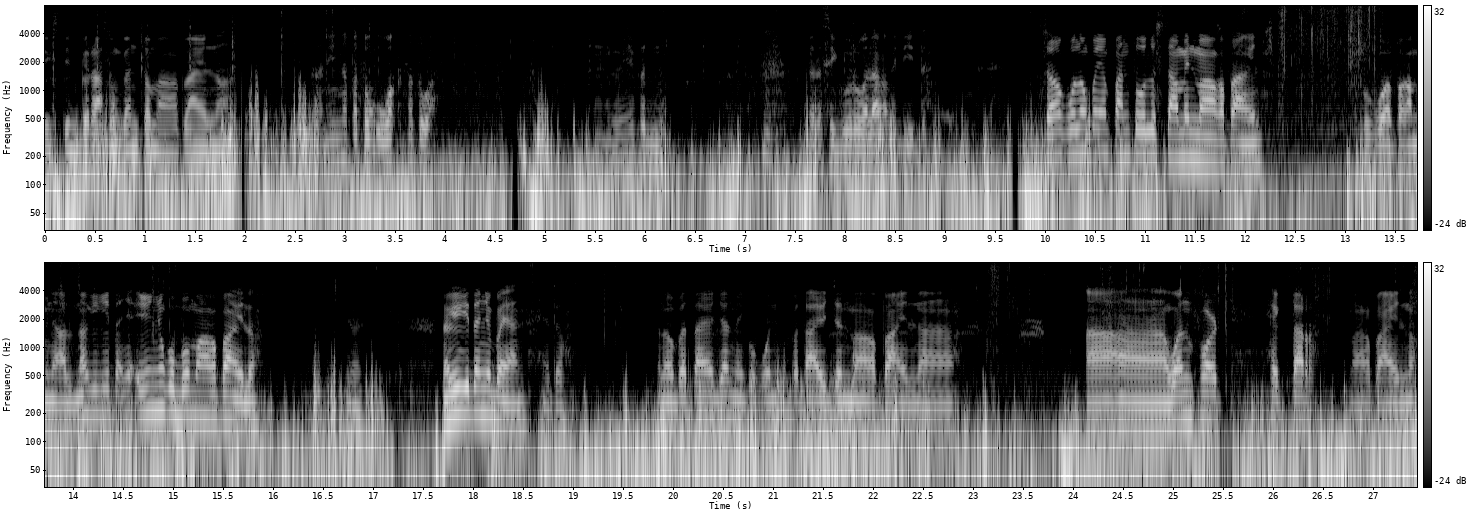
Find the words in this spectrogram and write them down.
16 pirasong ganito mga kapahil no? Kanina pa tong uwak na to ah. Hmm, lumipad no pero siguro wala kami dito. So kulang pa yung pantulos namin mga kapangil. Kukuha pa kami na alod nakikita niya yun yung kubo mga kapangil oh. yun. Nakikita nyo ba yan? Ito. Ano ba tayo dyan? May kukunin pa tayo dyan mga kapangil na ah 1 4 hectare mga kapangil no?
